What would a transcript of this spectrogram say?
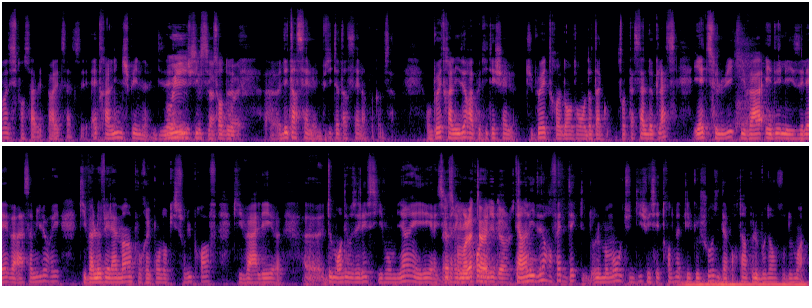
indispensable, il parlait de ça, c'est être un linchpin. Il disait Oui, c'est une sorte de ouais. euh, d'étincelle, une petite étincelle un peu comme ça. On peut être un leader à petite échelle. Tu peux être dans, ton, dans, ta, dans ta salle de classe et être celui qui va aider les élèves à s'améliorer, qui va lever la main pour répondre aux questions du prof, qui va aller euh, euh, demander aux élèves s'ils vont bien et essayer À de ce régler moment-là, le t'es un problème. leader. T'es un leader en fait dès que dans le moment où tu te dis je vais essayer de transmettre quelque chose et d'apporter un peu le bonheur autour de moi,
